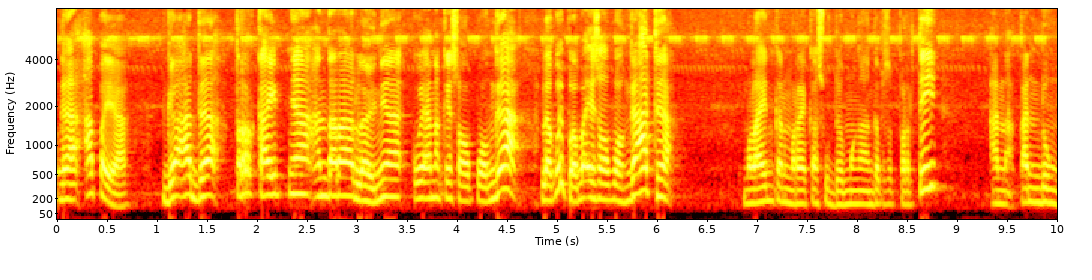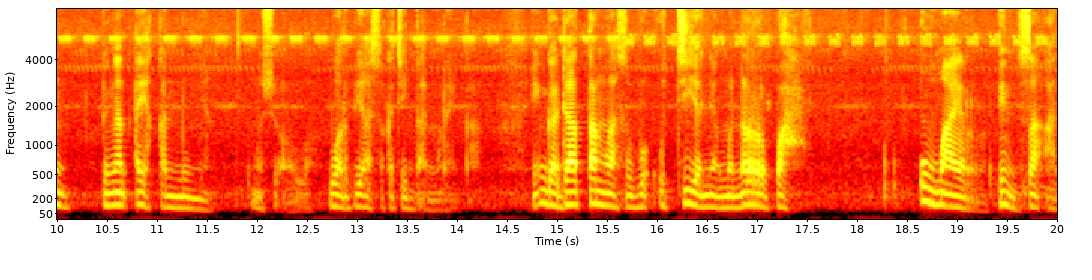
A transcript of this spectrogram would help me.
nggak apa ya, nggak ada terkaitnya antara ini kue anaknya sopo, nggak, lah kue bapaknya sopo, nggak ada. Melainkan mereka sudah menganggap seperti anak kandung dengan ayah kandungnya. Masya Allah, luar biasa kecintaan mereka. Hingga datanglah sebuah ujian yang menerpah Umair bin Sa'ad.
